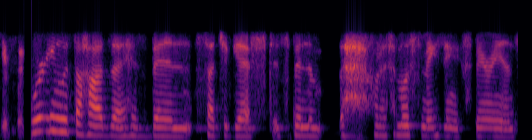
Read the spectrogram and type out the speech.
different? Working with the Hadza has been such a gift. It's been the, what is the most amazing experience.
